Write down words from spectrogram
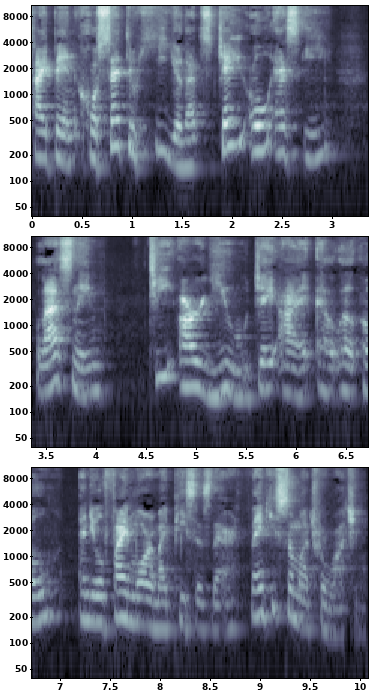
type in Jose Trujillo, that's J O S E, last name T R U J I L L O, and you'll find more of my pieces there. Thank you so much for watching.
